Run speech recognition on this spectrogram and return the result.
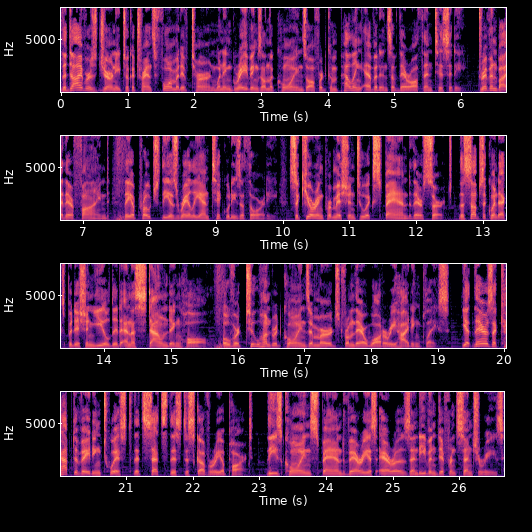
The diver's journey took a transformative turn when engravings on the coins offered compelling evidence of their authenticity. Driven by their find, they approached the Israeli Antiquities Authority, securing permission to expand their search. The subsequent expedition yielded an astounding haul. Over 200 coins emerged from their watery hiding place. Yet there's a captivating twist that sets this discovery apart. These coins spanned various eras and even different centuries,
